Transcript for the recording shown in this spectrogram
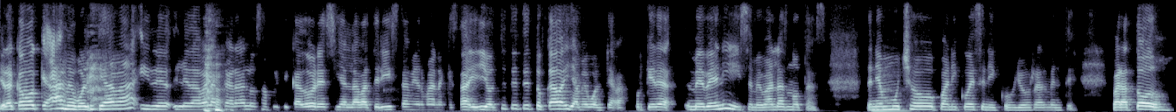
y era como que, ah, me volteaba y, le daba la cara a los amplificadores y a la baterista, mi hermana que está ahí, y yo te, tocaba y ya me volteaba, porque era, me ven y se me van las notas. Tenía mucho pánico escénico, yo realmente, para todo.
